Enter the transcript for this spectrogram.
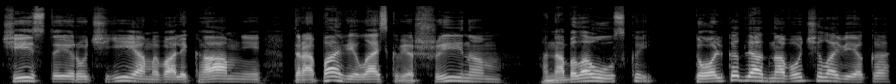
Чистые ручьи омывали камни, тропа велась к вершинам. Она была узкой, только для одного человека,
